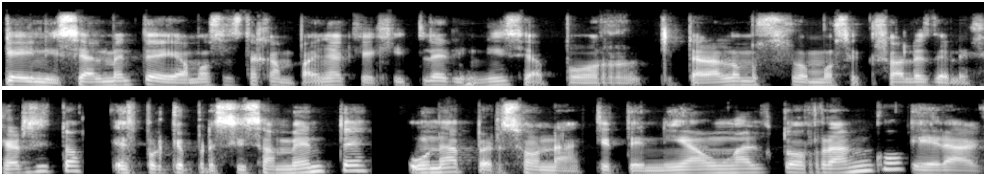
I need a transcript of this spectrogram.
que inicialmente, digamos, esta campaña que Hitler inicia por quitar a los homosexuales del ejército es porque precisamente una persona que tenía un alto rango era,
